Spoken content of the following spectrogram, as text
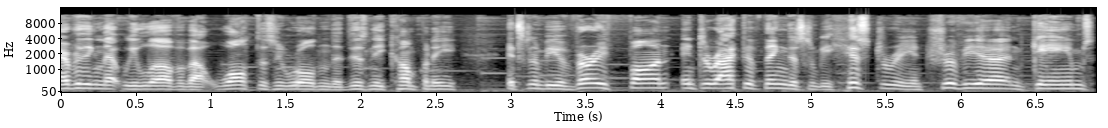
everything that we love about Walt Disney World and the Disney Company. It's going to be a very fun, interactive thing. There's going to be history and trivia and games,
